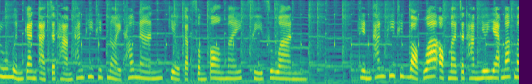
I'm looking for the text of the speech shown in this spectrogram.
รู้เหมือนกันอาจจะถามท่านพี่ทิศหน่อยเท่านั้น เกี่ยวกับสมปองไหมสีสุวรรณ เห็นท่านพี่ทิศบอกว่าออกมาจะทำเยอะแยะมากม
